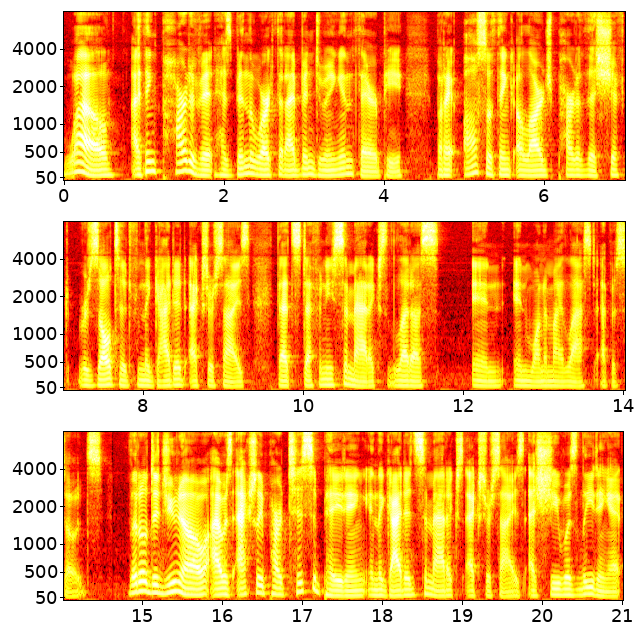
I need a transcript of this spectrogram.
Well, I think part of it has been the work that I've been doing in therapy but I also think a large part of this shift resulted from the guided exercise that Stephanie Somatics led us in in one of my last episodes. Little did you know, I was actually participating in the guided somatics exercise as she was leading it,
